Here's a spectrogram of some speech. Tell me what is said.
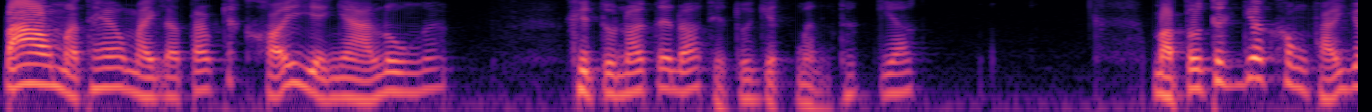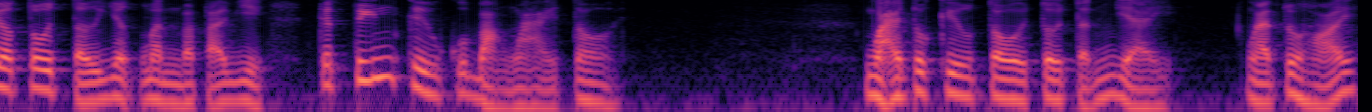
Tao mà theo mày là tao chắc khỏi về nhà luôn á. Khi tôi nói tới đó thì tôi giật mình thức giấc. Mà tôi thức giấc không phải do tôi tự giật mình mà tại vì cái tiếng kêu của bà ngoại tôi. Ngoại tôi kêu tôi, tôi tỉnh dậy. Ngoại tôi hỏi,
